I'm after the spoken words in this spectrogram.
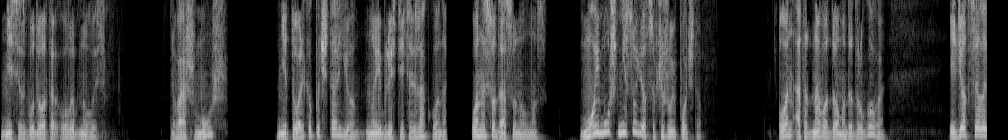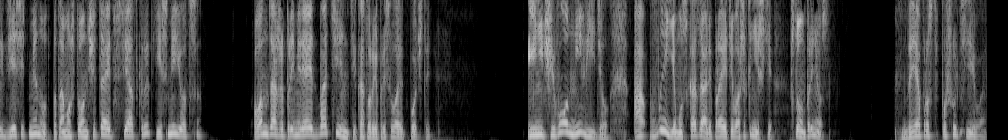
Миссис Гудуотер улыбнулась. «Ваш муж не только почтальон, но и блюститель закона. Он и сюда сунул нос. Мой муж не суется в чужую почту. Он от одного дома до другого идет целых десять минут, потому что он читает все открытки и смеется. Он даже примеряет ботинки, которые присылают почтой. И ничего он не видел. А вы ему сказали про эти ваши книжки, что он принес? Да я просто пошутила.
